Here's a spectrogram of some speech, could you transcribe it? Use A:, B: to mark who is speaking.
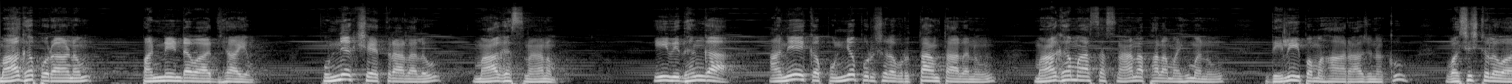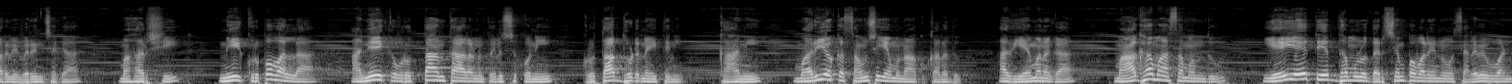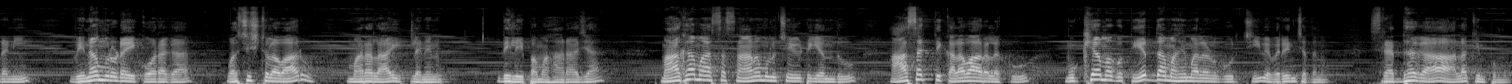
A: మాఘపురాణం పన్నెండవ అధ్యాయం పుణ్యక్షేత్రాలలో మాఘ స్నానం ఈ విధంగా అనేక పుణ్యపురుషుల వృత్తాంతాలను మాఘమాస స్నాన ఫల మహిమను దిలీప మహారాజునకు వశిష్ఠుల వారు వివరించగా మహర్షి మీ కృప వల్ల అనేక వృత్తాంతాలను తెలుసుకొని కృతార్థుడనైతిని కానీ మరి ఒక సంశయము నాకు కలదు. అది ఏమనగా మాఘమాసమందు ఏ ఏ తీర్థములు దర్శింపవలెనో సెలవివ్వండని వినమ్రుడై కోరగా వశిష్ఠుల వారు మరలా ఇట్లనెను. దిలీప మహారాజా మాఘమాస స్నానములు చేయుటయందు ఆసక్తి కలవారలకు ముఖ్యమగు తీర్థ మహిమలను గూర్చి వివరించదను. శ్రద్ధగా ఆలకింపుము.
